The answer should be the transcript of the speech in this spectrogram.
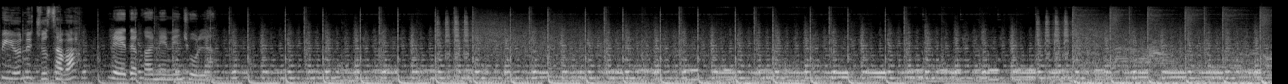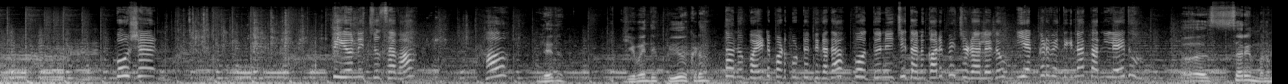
పియోని చూసావా? లేదక్క నేనేం చూడలా. భూషణ్ పియోని చూసావా? హా? లేదు ఏమైంది? పియో ఇక్కడ తను బయట పడుకుంటుంది కదా పొద్దు నుంచి తను కనిపించడం లేదు ఎక్కడ వెతికినా తను లేదు. సరే మనం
